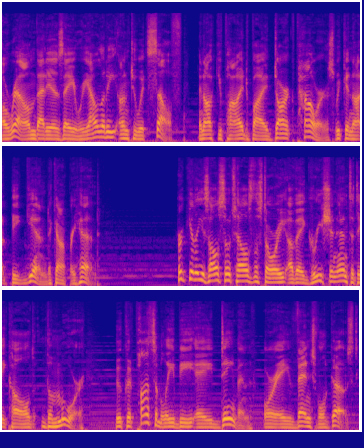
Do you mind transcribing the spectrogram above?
a realm that is a reality unto itself and occupied by dark powers we cannot begin to comprehend. Hercules also tells the story of a Grecian entity called the Moor, who could possibly be a daemon or a vengeful ghost.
